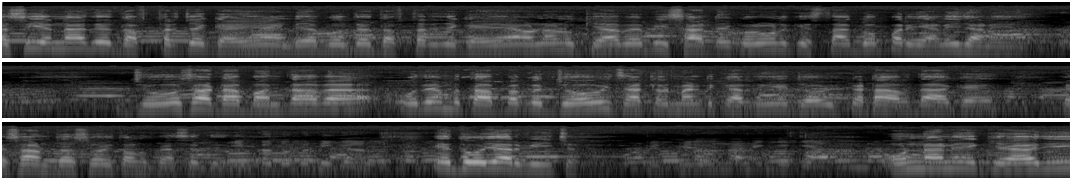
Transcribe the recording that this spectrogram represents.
ਅਸੀਂ ਇਹਨਾਂ ਦੇ ਦਫ਼ਤਰ 'ਚ ਗਏ ਆ ਇੰਡੀਆ ਬੁੱਲ ਦੇ ਦਫ਼ਤਰ 'ਚ ਗਏ ਆ ਉਹਨਾਂ ਨੂੰ ਕਿਹਾ ਵੀ ਵੀ ਸਾਡੇ ਕੋਲ ਹੁਣ ਕਿਸ਼ਤਾਂ ਅੱਗੋਂ ਭਰੀਆਂ ਨਹੀਂ ਜਾਣੀਆਂ। ਜੋ ਸਾਡਾ ਬੰਦਾ ਵਾ, ਉਹਦੇ ਮੁਤਾਬਕ ਜੋ ਵੀ ਸੈਟਲਮੈਂਟ ਕਰਨੀ ਹੈ, ਜੋ ਵੀ ਘਟਾ ਵਧਾ ਕੇ ਇਹ ਸਾਨੂੰ ਦੱਸੋ ਅਸੀਂ ਤੁਹਾਨੂੰ ਪੈਸੇ ਦੇ ਦਿਓ ਕਦੋਂ ਦੀ ਗੱਲ ਇਹ 2020 ਚ ਤੇ ਫਿਰ ਉਹਨਾਂ ਨੇ ਕੀ ਕਿਹਾ ਉਹਨਾਂ ਨੇ ਕਿਹਾ ਜੀ,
